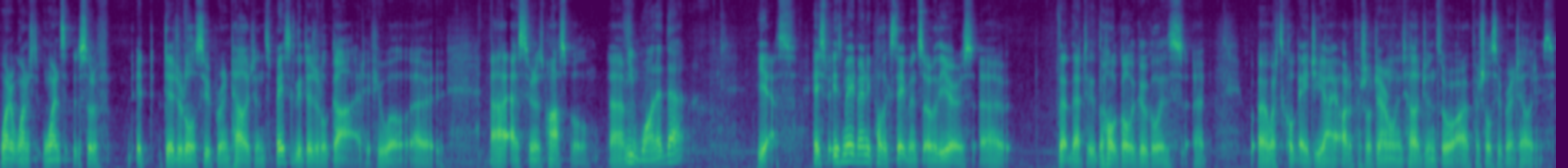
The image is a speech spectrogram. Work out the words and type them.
one, one, one sort of digital super intelligence, basically digital God, if you will, uh, uh, as soon as possible. Um, He wanted that? Yes. He's, he's made many public statements over the years uh, that, that the whole goal of Google is uh, uh, what's called AGI, artificial general intelligence or artificial superintelligence.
